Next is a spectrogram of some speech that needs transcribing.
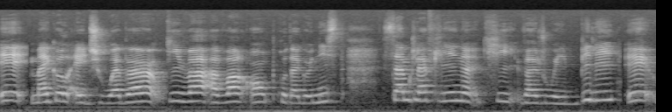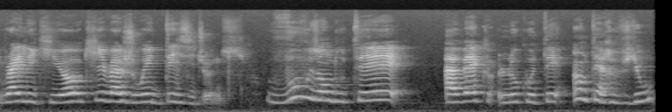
et Michael H. Weber, qui va avoir en protagoniste Sam Claflin qui va jouer Billy et Riley Keough qui va jouer Daisy Jones. Vous vous en doutez, avec le côté interview,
